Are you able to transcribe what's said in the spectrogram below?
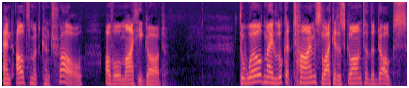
and ultimate control of Almighty God. The world may look at times like it has gone to the dogs.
